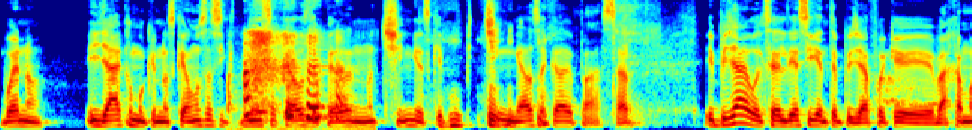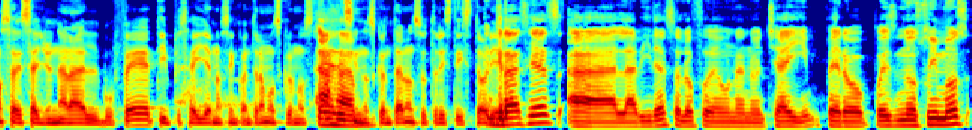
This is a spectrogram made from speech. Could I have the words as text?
Bueno. Y ya como que nos quedamos así bien sacados de pedo. No chingues, qué chingados acaba de pasar. Y pues ya, o sea, el día siguiente pues ya fue que bajamos a desayunar al buffet y pues ahí ya nos encontramos con ustedes Ajá. y nos contaron su triste historia. Gracias a la vida solo fue una noche ahí, pero pues nos fuimos,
